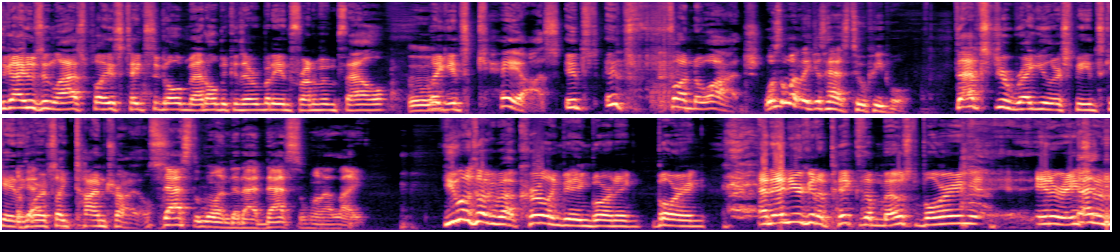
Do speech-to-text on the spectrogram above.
the guy who's in last place takes the gold medal because everybody in front of him fell. Like it's chaos. It's it's fun to watch. what's the one that just has two people? That's your regular speed skating Okay. where it's like time trials. That's the one that I. That's the one I like. You want to talk about curling being boring, boring, and then you're gonna pick the most boring iteration of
